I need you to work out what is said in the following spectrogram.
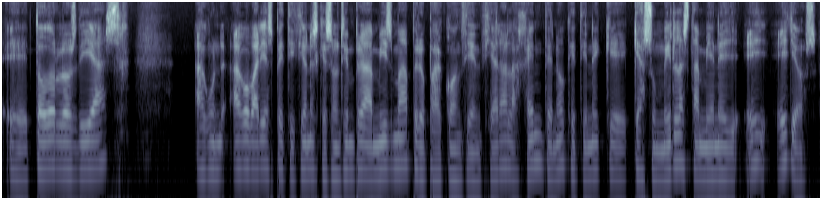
eh, todos los días hago, hago, varias peticiones que son siempre la misma, pero para concienciar a la gente, ¿no? Que tiene que, asumirlas también ellos,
